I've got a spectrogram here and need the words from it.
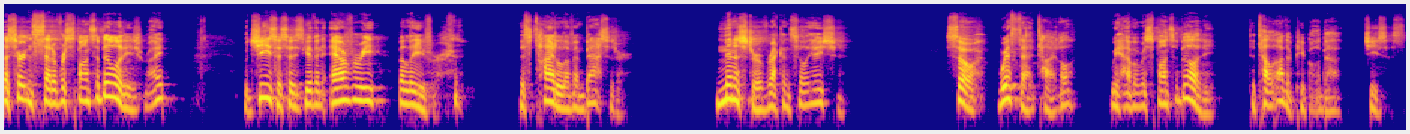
a certain set of responsibilities, right? Well, Jesus has given every believer this title of ambassador. minister of reconciliation. So, with that title, we have a responsibility to tell other people about Jesus.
